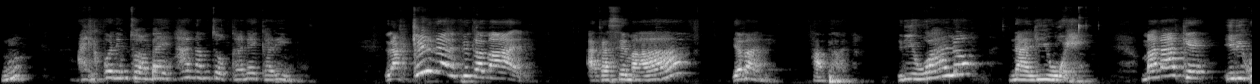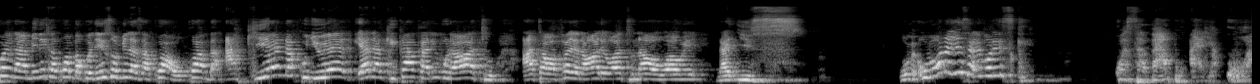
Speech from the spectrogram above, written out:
Hmm? alikuwa ni mtu ambaye hana mtu akanae karibu. Lakini alifika mahali akasema "Ah, jamani hapana. Liwalo na liwe manake ilikuwa inaaminika kwamba kwenye hizo mila za kwao kwamba akienda kujiwe yani akikaa karibu na watu atawafanya na wale watu nao wawe najisi. Ume, umeona jinsi alivyoriski kwa sababu alikuwa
